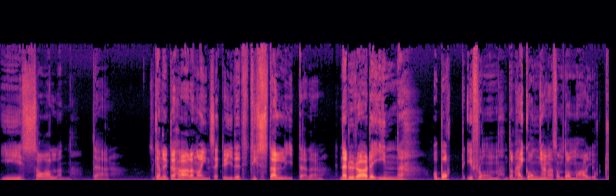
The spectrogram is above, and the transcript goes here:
i salen där så kan du inte höra några insekter. Det tystar lite där. När du rör dig in och bort ifrån de här gångarna som de har gjort.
